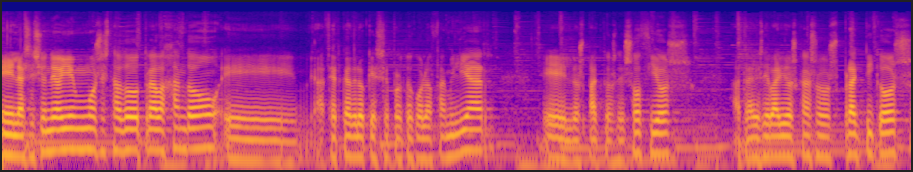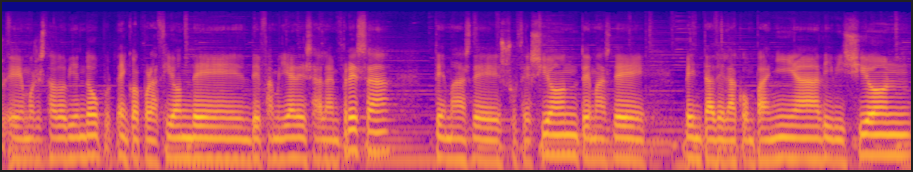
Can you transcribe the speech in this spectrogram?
En la sesión de hoy hemos estado trabajando eh, acerca de lo que es el protocolo familiar, eh, los pactos de socios. A través de varios casos prácticos eh, hemos estado viendo la incorporación de, familiares a la empresa, temas de sucesión, temas de venta de la compañía, división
